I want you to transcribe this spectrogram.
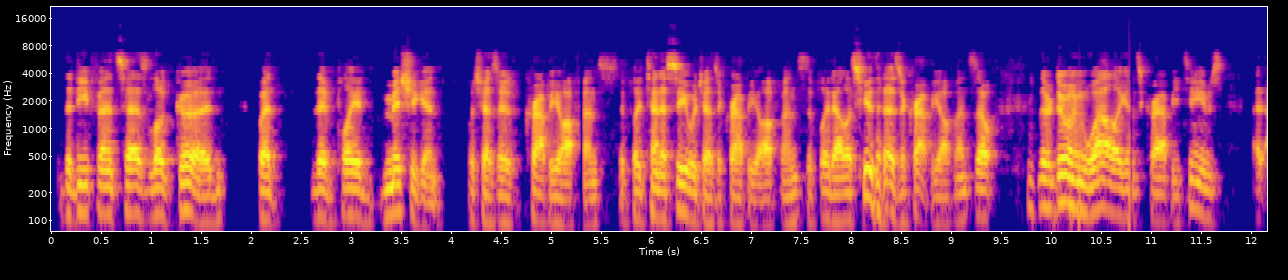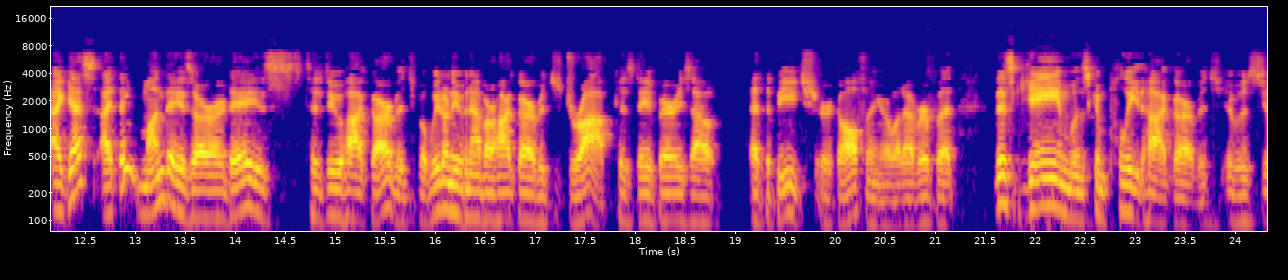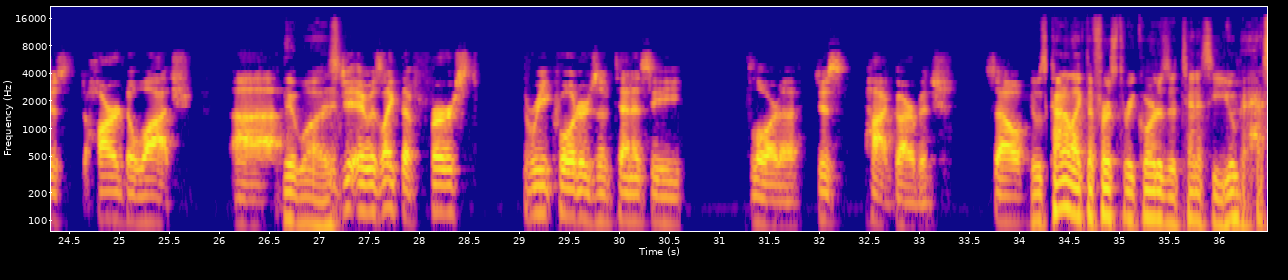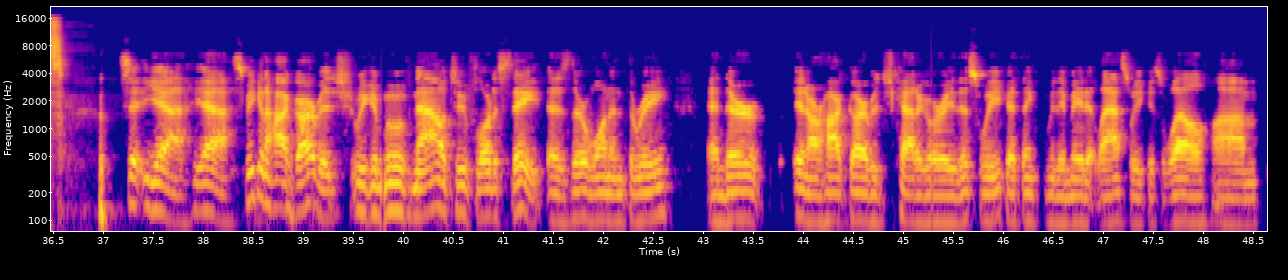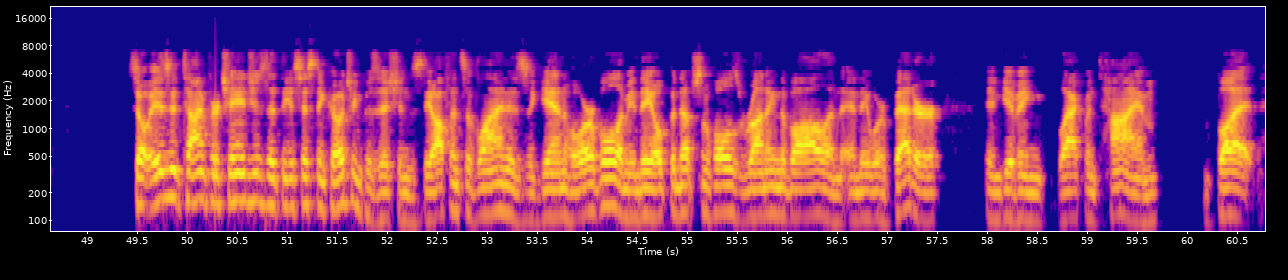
the defense has looked good, but they've played Michigan, which has a crappy offense. They played Tennessee, which has a crappy offense. They played LSU, that has a crappy offense. So they're doing well against crappy teams. I guess I think Mondays are our days to do hot garbage, but we don't even have our hot garbage drop because Dave Barry's out at the beach or golfing or whatever. But this game was complete hot garbage. It was just hard to watch. Uh, it was. It, it was like the first three quarters of Tennessee, Florida, just hot garbage. So it was kind of like the first three quarters of Tennessee UMass. so, yeah, yeah. Speaking of hot garbage, we can move now to Florida State as they're one and three, and they're in our hot garbage category this week. I think they made it last week as well. Um, so is it time for changes at the assistant coaching positions? The offensive line is again horrible. I mean, they opened up some holes running the ball and, and they were better in giving Blackman time. But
